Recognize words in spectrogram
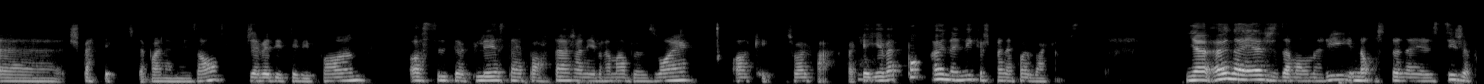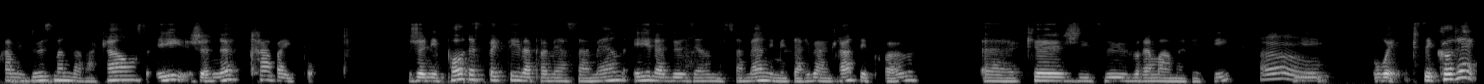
euh, je partais. Je n'étais pas à la maison. J'avais des téléphones. Oh, s'il te plaît, c'est important, j'en ai vraiment besoin. OK, je vais le faire. Fait qu'il n'y avait pas une année que je ne prenais pas de vacances. Il y a un Noël, je disais à mon mari, non, c'est un Noël-ci, je prends mes deux semaines de vacances et je ne travaille pas. Je n'ai pas respecté la première semaine et la deuxième semaine, il m'est arrivé une grande épreuve euh, que j'ai dû vraiment m'arrêter. Oh. oui, puis c'est correct.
